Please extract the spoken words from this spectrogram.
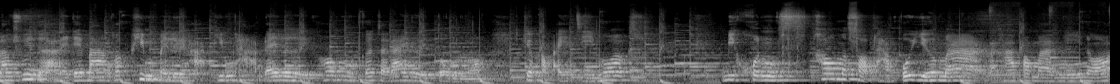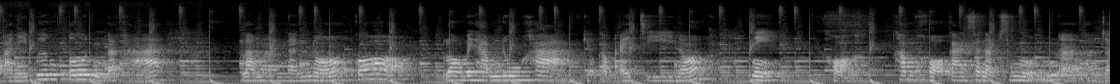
เราช่วยเหลืออะไรได้บ้างก็พิมพ์ไปเลยค่ะ พิมพ์ถามได้เลย ข้อมูลก็จะได้โดยตรงเนาะเกี่ยวกับ IG เพราะว่ามีคนเข้ามาสอบถามปุ้ยเยอะมากนะคะ ประมาณนี้เนาะอันนี้เบื้องต้นนะคะ ประมาณนั้นเนาะก็ลองไปทำดูค่ะ เกี่ยวกับ IG เนาะนี่ขอคำขอการสนับสนุนเราจะ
